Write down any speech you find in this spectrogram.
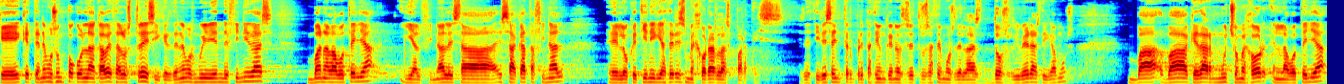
que, tenemos un poco en la cabeza los tres y que tenemos muy bien definidas, van a la botella y al final esa, esa cata final eh, lo que tiene que hacer es mejorar las partes. Es decir, esa interpretación que nosotros hacemos de las dos riberas, digamos, va, a quedar mucho mejor en la botella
